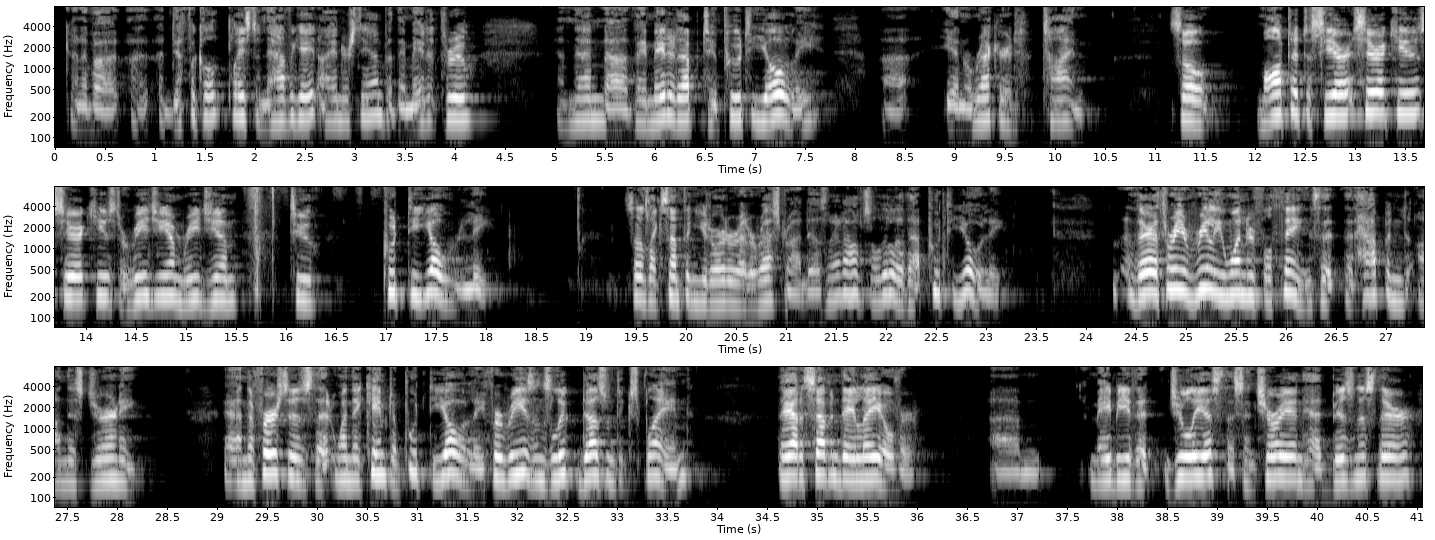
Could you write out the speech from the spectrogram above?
kind of a, a, difficult place to navigate, I understand, but they made it through. And then uh, they made it up to Puteoli uh, in record time. So Malta to Syracuse, Syracuse to Rhegium, Rhegium to Puteoli. Sounds like something you'd order at a restaurant, doesn't it? Oh, it's a little of that puteoli. There are three really wonderful things that, that happened on this journey. And the first is that when they came to Puteoli, for reasons Luke doesn't explain, they had a seven day layover. Um, maybe that Julius, the centurion, had business there.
